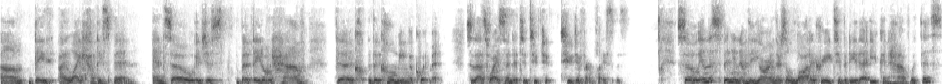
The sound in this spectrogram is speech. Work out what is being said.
um, they I like how they spin, and so it just but they don't have the the combing equipment, so that's why I send it to two, two, two different places. So in the spinning of the yarn, there's a lot of creativity that you can have with this,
